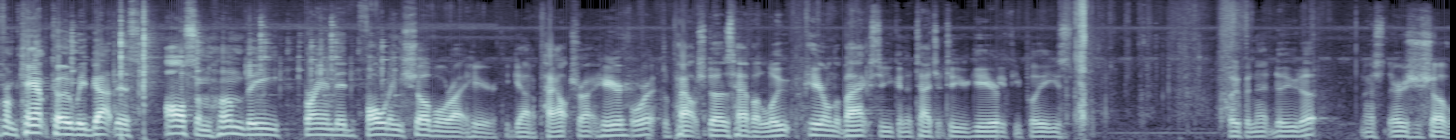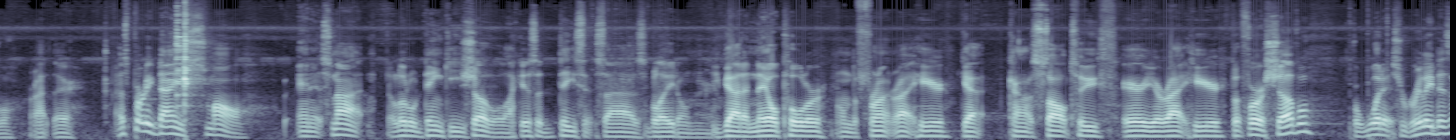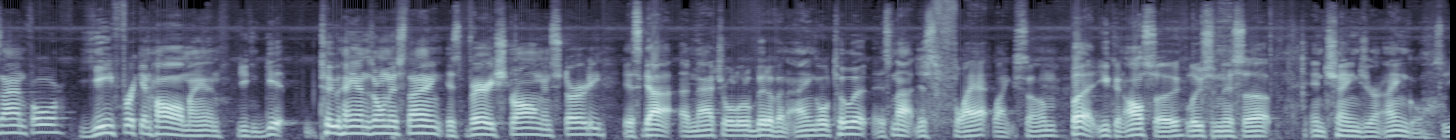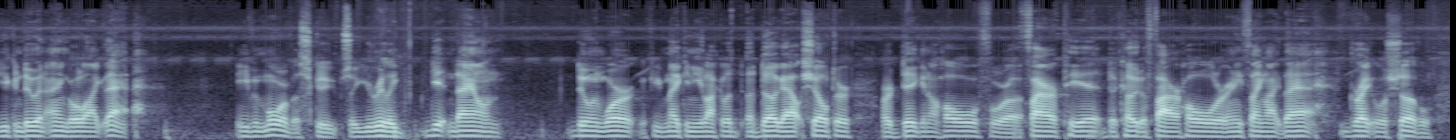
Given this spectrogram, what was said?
From Campco, we've got this awesome Humvee branded folding shovel right here. You got a pouch right here for it. The pouch does have a loop here on the back so you can attach it to your gear if you please. Open that dude up. That's, there's your shovel right there. That's pretty dang small and it's not a little dinky shovel like it's a decent sized blade on there you've got a nail puller on the front right here got kind of sawtooth area right here but for a shovel for what it's really designed for, ye freaking haul, man. You can get two hands on this thing. It's very strong and sturdy. It's got a natural little bit of an angle to it. It's not just flat like some, but you can also loosen this up and change your angle. So you can do an angle like that, even more of a scoop. So you're really getting down doing work. If you're making you like a, a dugout shelter or digging a hole for a fire pit, Dakota fire hole, or anything like that, great little shovel.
